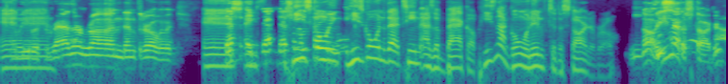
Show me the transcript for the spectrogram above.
and And he then, would rather run than throw it. and, That's and exact. That's what I'm he's saying, going. man. He's going to that team as a backup. He's not going into the starter, bro. No, he's not a starter. Nah,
